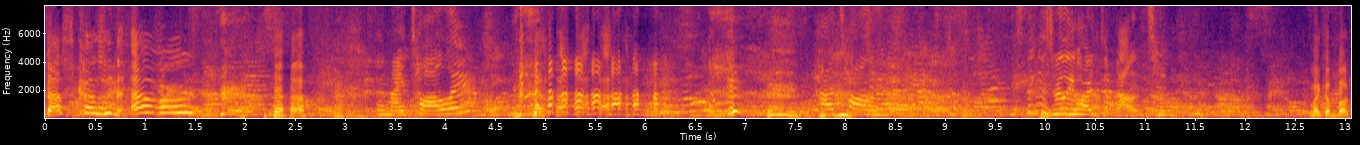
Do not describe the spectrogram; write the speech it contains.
Best cousin ever! Am I taller? How tall am I? This thing is really hard to balance. Like a buck.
